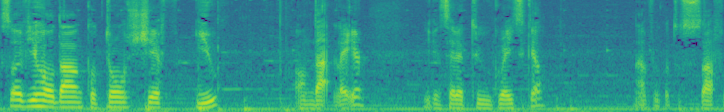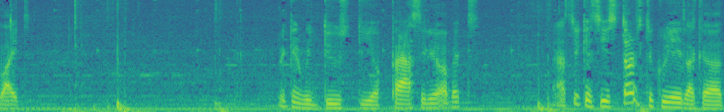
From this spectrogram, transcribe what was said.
So if you hold down Control Shift U on that layer you can set it to grayscale. Now if we go to soft light we can reduce the opacity of it. As you can see it starts to create like a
